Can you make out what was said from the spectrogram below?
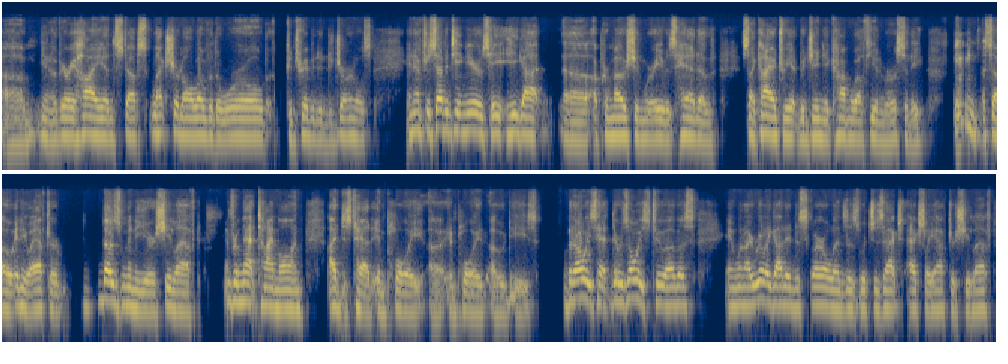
um, you know, very high end stuff, lectured all over the world, contributed to journals. And after 17 years, he, he got uh, a promotion where he was head of psychiatry at Virginia Commonwealth University. so anyway, after those many years, she left, and from that time on, I just had employee uh, employed ODs. But I always had there was always two of us, and when I really got into scleral lenses, which is actually after she left,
